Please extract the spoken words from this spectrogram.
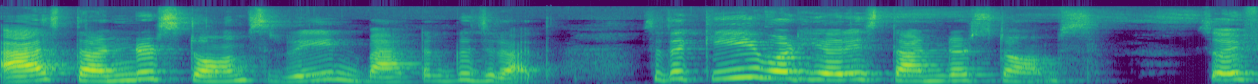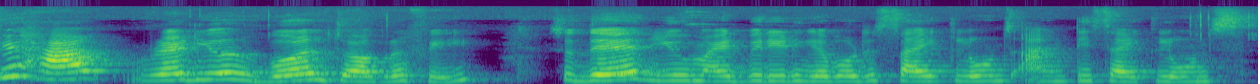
as thunderstorms rain batter Gujarat. So the key word here is thunderstorms. So if you have read your world geography, so there you might be reading about the cyclones, anticyclones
